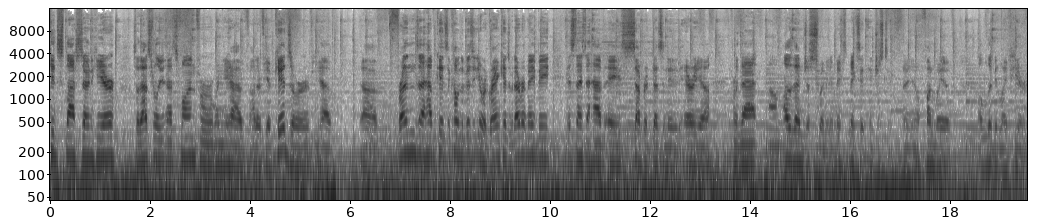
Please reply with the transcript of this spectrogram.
kids splash zone here. So that's really, that's fun for when you have, either if you have kids or if you have uh, friends that have kids that come to visit you or grandkids, whatever it may be. It's nice to have a separate designated area for that um, other than just swimming. It makes, makes it interesting, uh, you know, fun way of, living life here.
